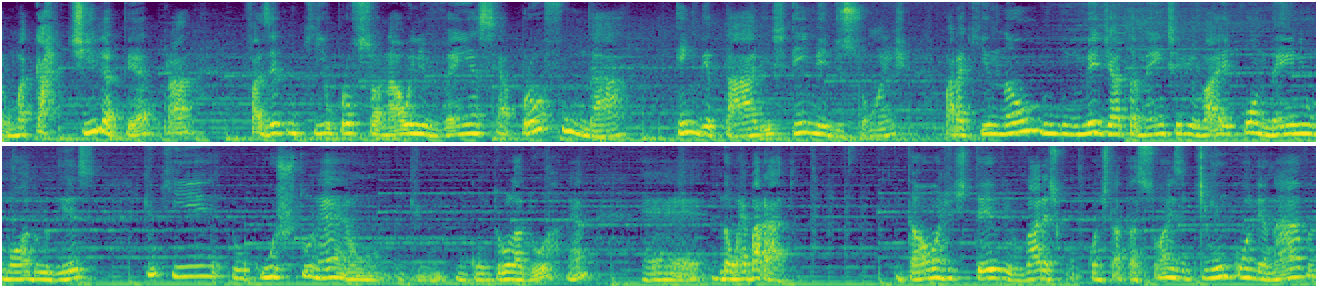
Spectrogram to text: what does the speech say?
uma cartilha até para fazer com que o profissional ele venha se aprofundar em detalhes, em medições, para que não imediatamente ele vai condene um módulo desse em que o custo, né, um, um controlador, né, é, não é barato. Então a gente teve várias constatações em que um condenava,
